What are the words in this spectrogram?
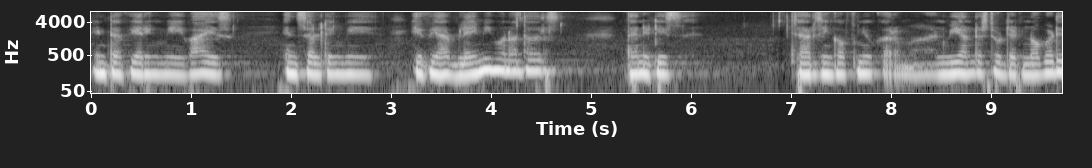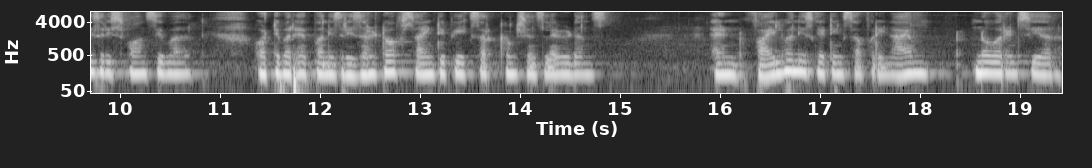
interfering me, why is insulting me? If we are blaming on others, then it is charging of new karma. And we understood that nobody is responsible. Whatever happen is result of scientific circumstantial evidence. And file one is getting suffering. I am no warrants here.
